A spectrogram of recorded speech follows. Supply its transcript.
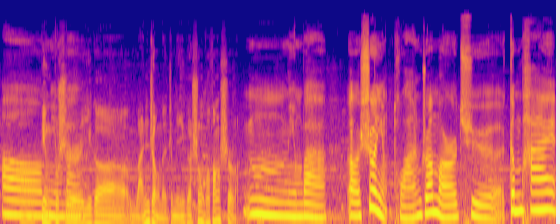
哦，并不是一个完整的这么一个生活方式了。嗯，明白。呃，摄影团专门去跟拍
